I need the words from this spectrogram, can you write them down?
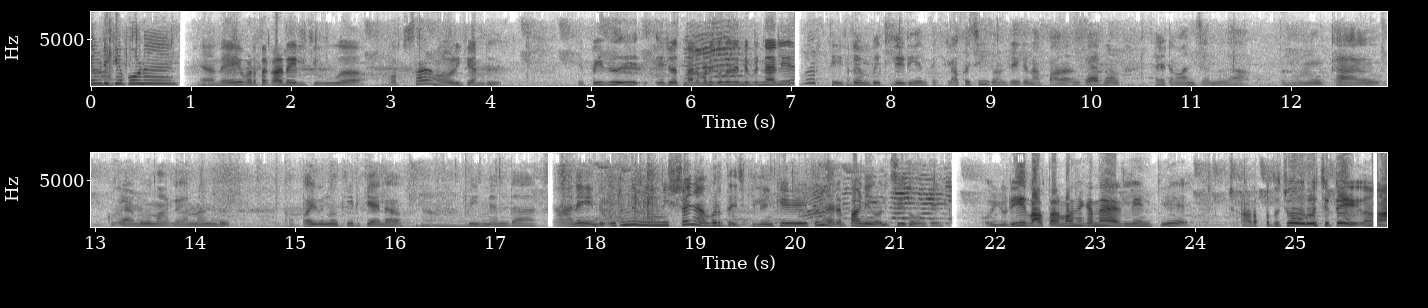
എവിടേക്കാ പോണ്? ഞാൻ ഇവിടത്തെ കടയിലേക്ക് പോവാ. കുറച്ച് സാധനങ്ങൾ ഓടിക്കാണ്ട് ഇപ്പൊ ഇത് ഇരുപത്തിനാല് മണിക്കൂർ ഇതിന്റെ പിന്നാലെ വെറുതെ ഇരിക്കാൻ പറ്റില്ലടി. എന്തെങ്കിലും ഒക്കെ ചെയ്തോണ്ടിരിക്കണം. അപ്പൊ അത് കാരണം ചേട്ടൻ വാങ്ങിച്ചതാ മൂന്നാൽ എണ്ണം ഉണ്ട്. അപ്പൊ അതിന് നോക്കി ഇരിക്കാലോ? പിന്നെന്താ? ഞാനേ എന്റെ ഒരു നിമിഷം ഞാൻ വെറുതെ ഇരിക്കില്ല? എനിക്ക് ഏത് നേരം പണികൾ ചെയ്തോണ്ട്. ഒയ്യുടി വർത്താനം പറഞ്ഞേക്കാൻ നേരല്ലേ എനിക്ക്. അടപ്പത്ത് ചോറ് വെച്ചിട്ടേ ആ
